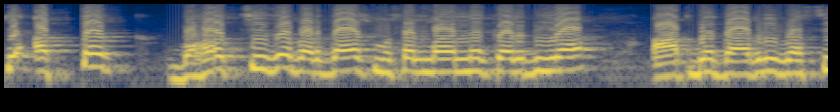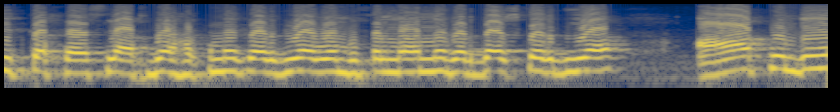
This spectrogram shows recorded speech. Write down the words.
कि अब तक बहुत चीज़ें बर्दाश्त मुसलमान ने कर दिया, आपने बाबरी मस्जिद का फैसला अपने हक में कर दिया, वो मुसलमान ने बर्दाश्त कर दिया, आपने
